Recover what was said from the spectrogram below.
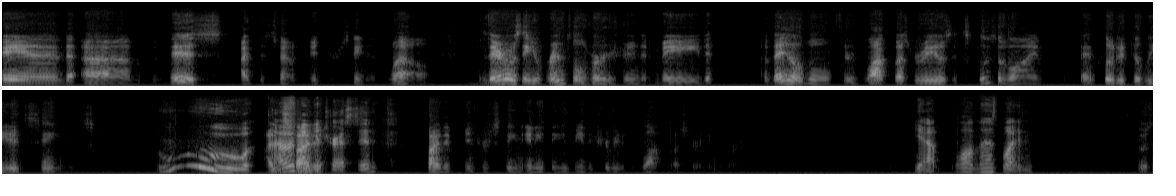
And um, this I just found interesting as well. There was a rental version made available through Blockbuster Video's exclusive line that included deleted scenes. Ooh, I I, would find be it- interested. Find it interesting anything being attributed to Blockbuster anymore. Yeah, well, and that's what in, It was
